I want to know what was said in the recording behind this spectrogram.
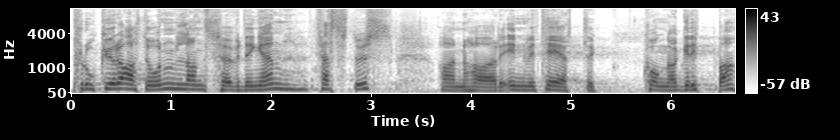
prokuratoren, landshøvdingen, Festus, han har invitert kong Agrippa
